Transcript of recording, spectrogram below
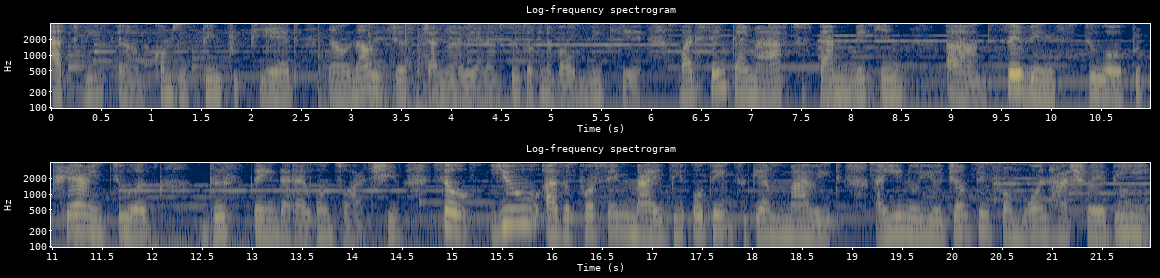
actually um, comes with being prepared. Now, now it's just January, and I'm still talking about mid-year. But at the same time, I have to start making um, savings to preparing towards this thing that I want to achieve. So, you as a person might be hoping to get married, and you know, you're jumping from one Asoebi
